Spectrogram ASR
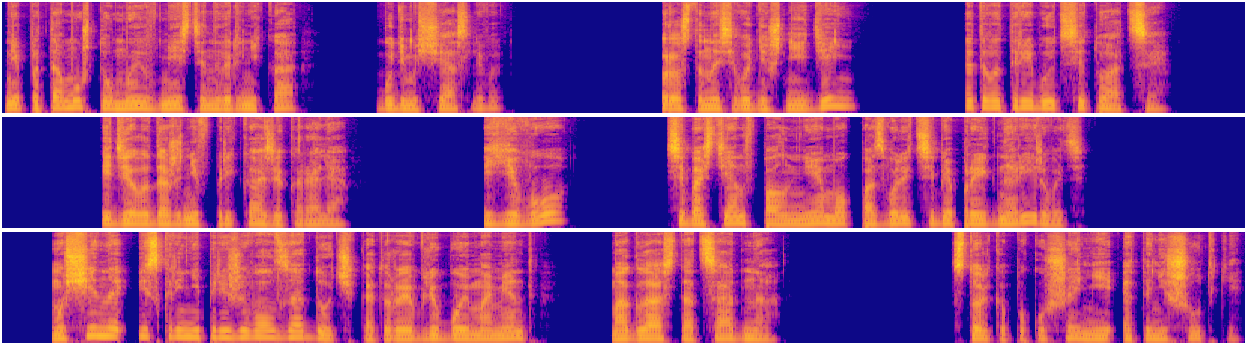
не потому, что мы вместе наверняка будем счастливы. Просто на сегодняшний день этого требует ситуация. И дело даже не в приказе короля. Его Себастьян вполне мог позволить себе проигнорировать. Мужчина искренне переживал за дочь, которая в любой момент могла остаться одна. Столько покушений — это не шутки.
